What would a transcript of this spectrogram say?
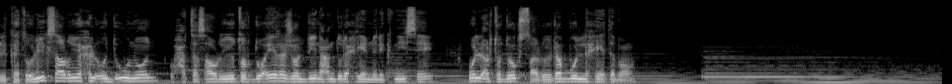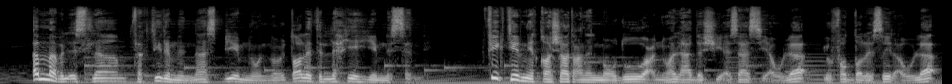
الكاثوليك صاروا يحلقوا دقونهم وحتى صاروا يطردوا أي رجل دين عنده لحية من الكنيسة والأرثوذكس صاروا يربوا اللحية تبعهم. أما بالإسلام فكتير من الناس بيؤمنوا أنه إطالة اللحية هي من السنة. في كتير نقاشات عن الموضوع أنه هل هذا الشيء أساسي أو لا يفضل يصير أو لا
